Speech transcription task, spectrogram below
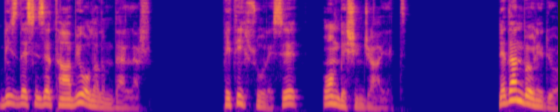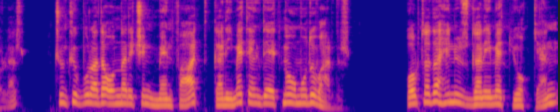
biz de size tabi olalım derler. Fetih Suresi 15. Ayet Neden böyle diyorlar? Çünkü burada onlar için menfaat, ganimet elde etme umudu vardır. Ortada henüz ganimet yokken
